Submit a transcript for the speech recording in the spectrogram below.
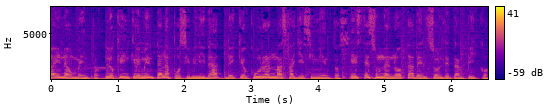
va en aumento, lo que incrementa la posibilidad de que ocurran más fallecimientos. Esta es una nota del Sol de Tampico.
